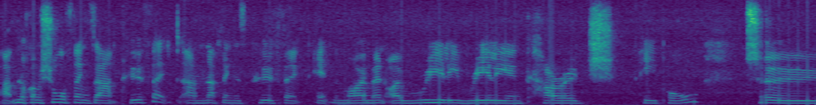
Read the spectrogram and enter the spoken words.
Um, look, I'm sure things aren't perfect. Um, nothing is perfect at the moment. I really, really encourage people to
